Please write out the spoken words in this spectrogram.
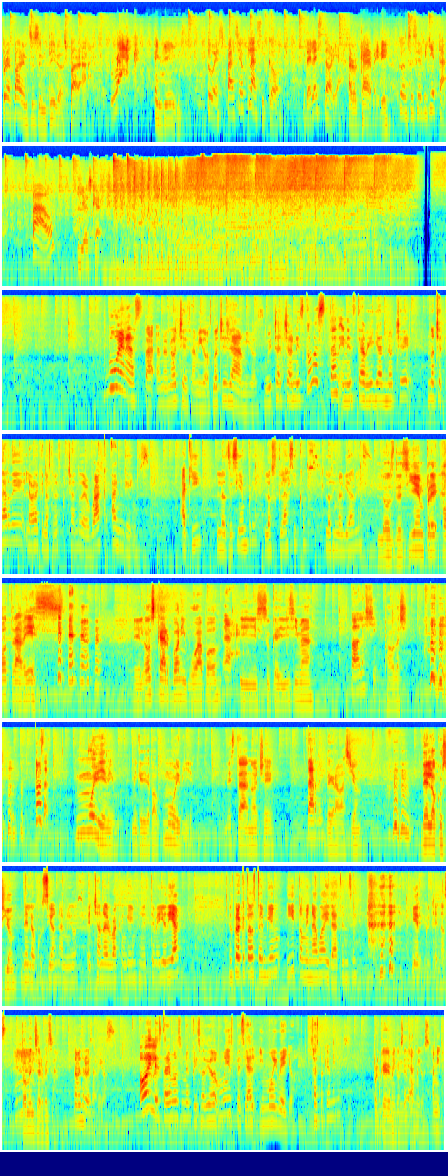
Preparen sus sentidos para Rack, En Games. tu espacio clásico de la historia. A rocar, baby. Con su servilleta, Pau. Y Oscar. Buenas ta- ah, no, noches, amigos. Noches ya, amigos. Muchachones, ¿cómo están en esta bella noche, noche tarde, la hora que nos estén escuchando de Rack and Games? Aquí, los de siempre, los clásicos, los inolvidables. Los de siempre otra vez. El Oscar Bonnie Guapo Ah. y su queridísima Paola Shin. Paola Shi. ¿Cómo estás? Muy bien, mi, mi querido Pau, muy bien. En esta noche Tarde. de grabación, de locución, de locución, amigos, echando el Rock and Games en este bello día. Espero que todos estén bien y tomen agua, hidrátense y escúchenos. tomen cerveza. Tomen cerveza, amigos. Hoy les traemos un episodio muy especial y muy bello. ¿Sabes por qué, amigos? ¿Por qué, mi amigos, eh? Amigos, amigos.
